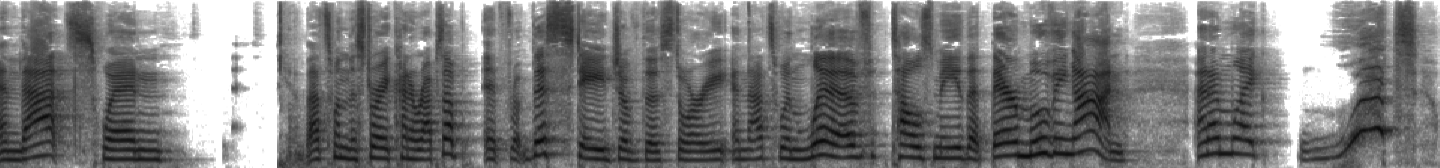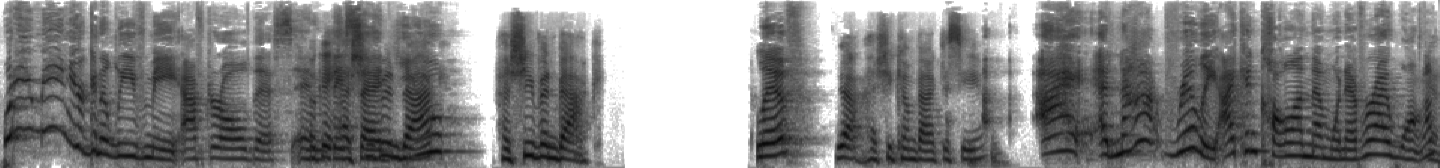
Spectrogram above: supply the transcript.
And that's when that's when the story kind of wraps up at from this stage of the story. And that's when Liv tells me that they're moving on. And I'm like, what? What do you mean you're going to leave me after all this? And okay, they has said, she been back? Has she been back? Liv? Yeah. Has she come back to see you? I uh, not really. I can call on them whenever I want, yeah.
